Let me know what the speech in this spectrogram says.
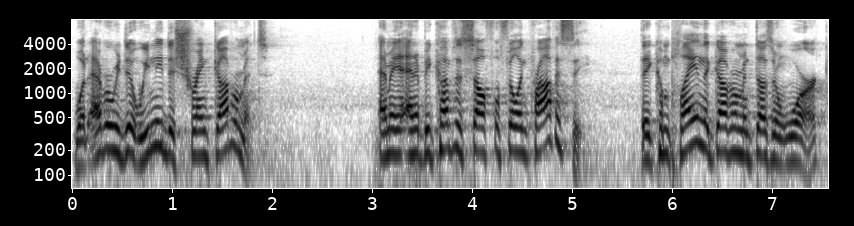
whatever we do, we need to shrink government. I mean, and it becomes a self fulfilling prophecy. They complain the government doesn't work,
